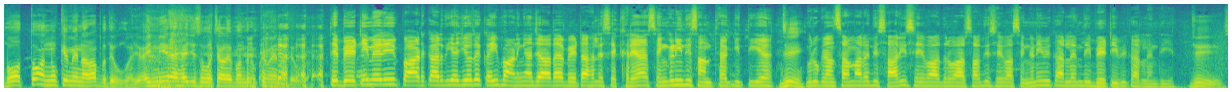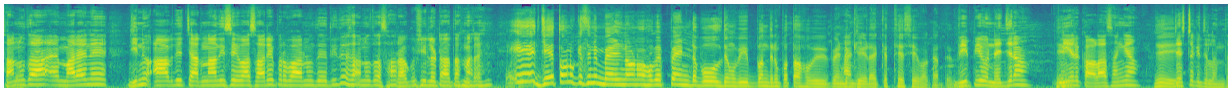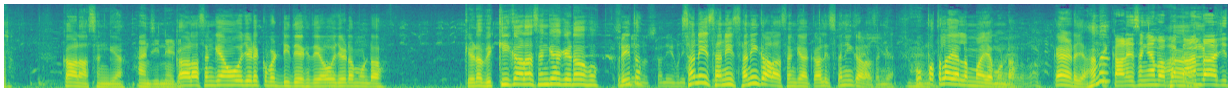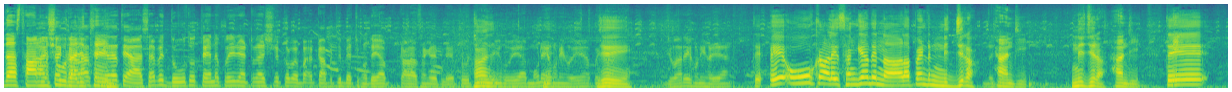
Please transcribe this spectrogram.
ਬਹੁਤ ਤੁਹਾਨੂੰ ਕਿਵੇਂ ਨਾ ਰੱਬ ਦੇਊਗਾ ਜੀ? ਇੰਨੀ ਇਹੋ ਜੀ ਸੋਚ ਵਾਲੇ ਬੰਦੇ ਨੂੰ ਕਿਵੇਂ ਨਾ ਦੇਊਗਾ? ਤੇ ਬੇਟੀ ਮੇਰੀ ਪਾਠ ਕਰਦੀ ਹੈ ਜੀ ਉਹਦੇ ਕਈ ਬਾਣੀਆਂ ਯਾਦ ਹੈ। ਬੇਟਾ ਹਲੇ ਸਿੱਖ ਰਿਹਾ ਹੈ ਸਿੰਘਣੀ ਦੀ ਸੰਥਿਆ ਕੀਤੀ ਹੈ। ਜੀ। ਗੁਰੂ ਗ੍ਰੰਥ ਸਾਹਿਬ ਮਹਾਰਾਜ ਦੀ ਸਾਰੀ ਸੇਵਾ ਦਰਬਾਰ ਸਾਹਿਬ ਦੀ ਸੇਵਾ ਸਿੰਘਣੀ ਵੀ ਕਰ ਲੈਂਦੀ ਬੇਟੀ ਵੀ ਕਰ ਲੈਂਦੀ ਹੈ। ਜੀ। ਸਾਨੂੰ ਤਾਂ ਮਹਾਰਾਜ ਨੇ ਜਿਹਨੂੰ ਆਪਦੇ ਚਰਨਾਂ ਦੀ ਸੇਵਾ ਸਾਰੇ ਪਰਿਵਾਰ ਨੂੰ ਦੇ ਦਿੱਤੀ ਤੇ ਸਾਨੂੰ ਤਾਂ ਸਾਰਾ ਕੁਝ ਹੀ ਲਟਾਤਾ ਮਹਾਰਾਜ ਨੇ। ਇਹ ਜੇ ਤੁਹਾਨੂੰ ਕਿਸੇ ਨੇ ਮਿਲਣ ਆਉਣਾ ਹੋਵੇ ਪਿੰਡ ਬੋਲਦੇ ਹੋ ਵੀ ਬੰਦੇ ਨੂੰ ਪਤਾ ਹੋਵੇ ਵੀ ਪਿੰਡ। ਕਿਹੜਾ ਕਿੱਥੇ ਸੇਵਾ ਕਰਦੇ ਵੀਪੀਓ ਨਿਜਰਾ ਨੀਅਰ ਕਾਲਾ ਸੰਘਿਆ ਜੀ। ਡਿਸਟ੍ਰਿਕਟ ਜਲੰਧਰ। ਕਾਲਾ ਸੰਗਿਆ ਹਾਂਜੀ ਨੇੜੇ। ਕਾਲਾ ਸੰਗਿਆ ਉਹ ਜਿਹੜੇ ਕਬੱਡੀ ਦੇਖਦੇ ਆ ਉਹ ਜਿਹੜਾ ਮੁੰਡਾ ਕਿਹੜਾ ਵਿੱਕੀ ਕਾਲਾ ਸੰਗਿਆ ਕਿਹੜਾ ਉਹ? ਪ੍ਰੀਤ? ਸਨੀ ਸਨੀ ਸਨੀ ਕਾਲਾ। ਸੰਗਿਆ ਕਾਲੀ ਸਨੀ ਕਾਲਾ ਸੰਗਿਆ ਉਹ ਪਤਲਾ ਜਿਹਾ ਲੰਮਾ ਜਿਹਾ ਮੁੰਡਾ। ਘੈਂਟ ਜਿਹਾ ਹਨਾ? ਕਾਲੇ ਸੰਘਿਆ ਬਾਬਾ ਕਾਂਦਾ ਜੀ ਦਾ ਸਥਾਨ ਮਸ਼ਹੂਰ ਹੈ ਕਾਲਾ ਸਿੰਘ ਦਾ ਜਿੱਥੇ ਇਤਿਹਾਸ ਹੈ ਵੀ ਦੋ ਤੋਂ ਤਿੰਨ ਪਲੇਅਰ ਇੰਟਰਨੈਸ਼ਨਲ ਕੱਪ ਦੇ ਵਿੱਚ ਹੁੰਦੇ ਆ ਕਾਲਾ ਸਿੰਘ ਦੇ ਪਲੇਅਰ ਤੋਂ ਹੋਏ ਆ ਮੋਹਣੇ ਹੋਣੇ ਹੋਏ ਆ ਜੀ। ਜਵਾਰੇ ਹੋਣੀ ਹੋਏ ਆ। ਤੇ ਇਹ ਉਹ ਕਾਲੇ ਸੰਗਿਆਂ ਦੇ ਨਾਲ ਆ ਪਿੰਡ ਨਿਜਰਾ। ਹਾਂਜੀ। ਨਿਜਰਾ। ਹਾਂਜੀ। ਤੇ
